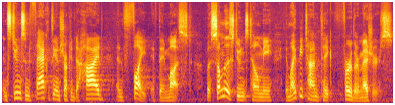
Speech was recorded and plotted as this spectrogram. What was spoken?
and students and faculty instructed to hide and fight if they must. But some of the students tell me it might be time to take further measures.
